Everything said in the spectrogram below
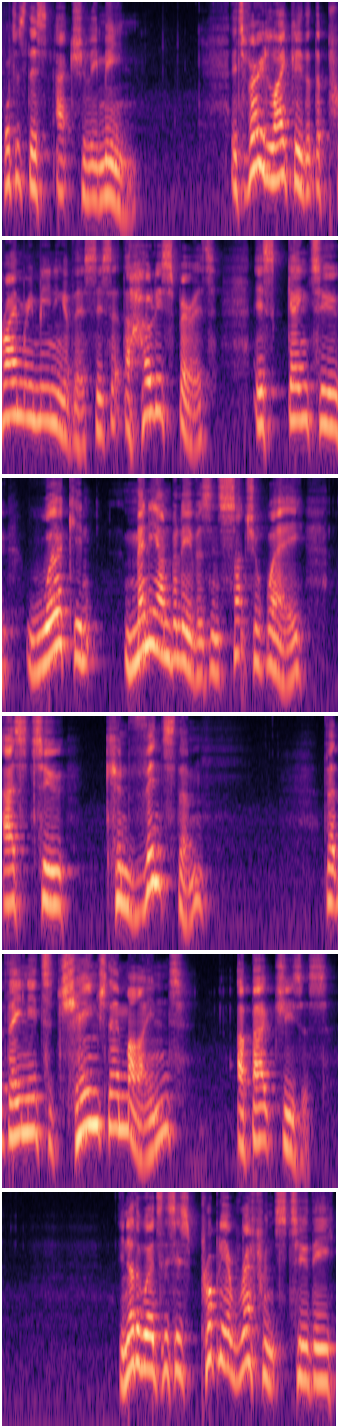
What does this actually mean? It's very likely that the primary meaning of this is that the Holy Spirit is going to work in many unbelievers in such a way as to convince them that they need to change their mind about Jesus. In other words, this is probably a reference to the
